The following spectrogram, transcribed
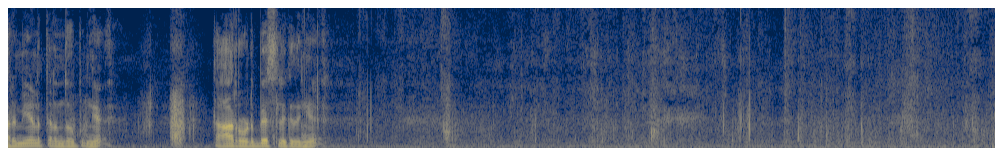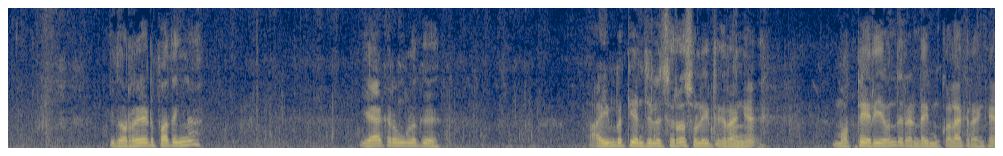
அருமையான திறந்தோப்புங்க தார் ரோடு பேஸில் இருக்குதுங்க. இதோட ரேட்டு பார்த்தீங்கன்னா ஏக்கர் உங்களுக்கு ஐம்பத்தி அஞ்சு லட்ச ரூபா சொல்லிட்டு இருக்கிறாங்க. மொத்த ஏரியா வந்து ரெண்டே முக்கால் ஏக்கராங்க.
